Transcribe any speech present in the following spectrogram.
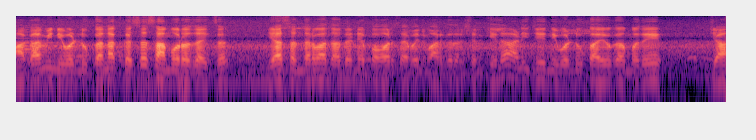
आगामी निवडणुकांना कसं सामोरं जायचं या संदर्भात आदरणीय पवार साहेबांनी मार्गदर्शन केलं आणि जे निवडणूक आयोगामध्ये ज्या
